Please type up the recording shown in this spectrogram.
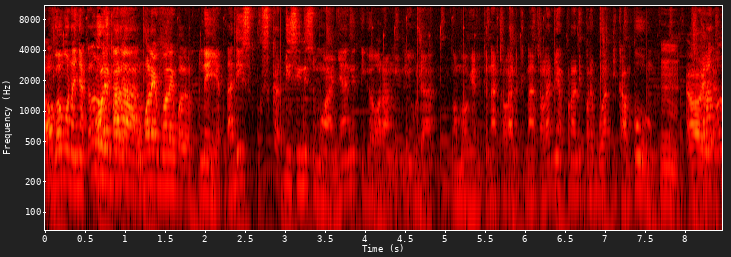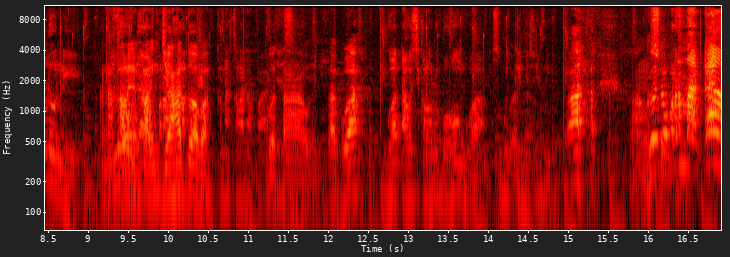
Oh, gua mau nanya ke boleh, sekarang. boleh, boleh, boleh, boleh. Nih, tadi di sini semuanya nih tiga orang ini udah ngomongin kenakalan-kenakalan yang pernah diperbuat di kampung. Hmm, Oh Sekarang iya. lu nih. Kenakalan lu yang paling jahat tuh apa? Kenakalan apa gua aja tahu ini. Lah gua. sih? Gua tahu sih kalau lu bohong, gua sebutin di sini. Gua gak pernah nakal.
